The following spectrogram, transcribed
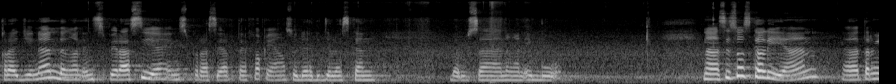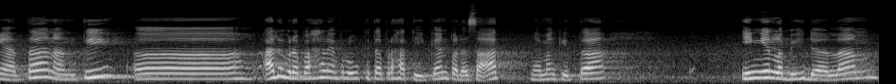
kerajinan dengan inspirasi ya, inspirasi artefak yang sudah dijelaskan barusan dengan Ibu. Nah, siswa sekalian, ya, ternyata nanti eh, ada beberapa hal yang perlu kita perhatikan pada saat memang kita ingin lebih dalam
